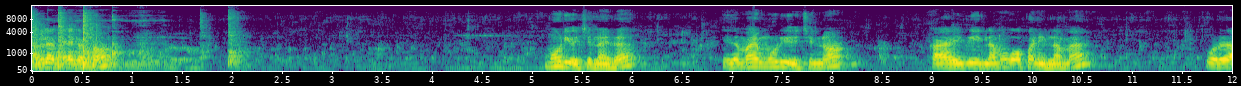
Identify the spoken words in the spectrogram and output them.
நல்லா வேகட்டும். மூடி வச்சிடலாம் இதை. இதை மாதிரி மூடி வச்சிடணும். க இது இல்லாமல் ஓப்பன் இல்லாமல் ஒரு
